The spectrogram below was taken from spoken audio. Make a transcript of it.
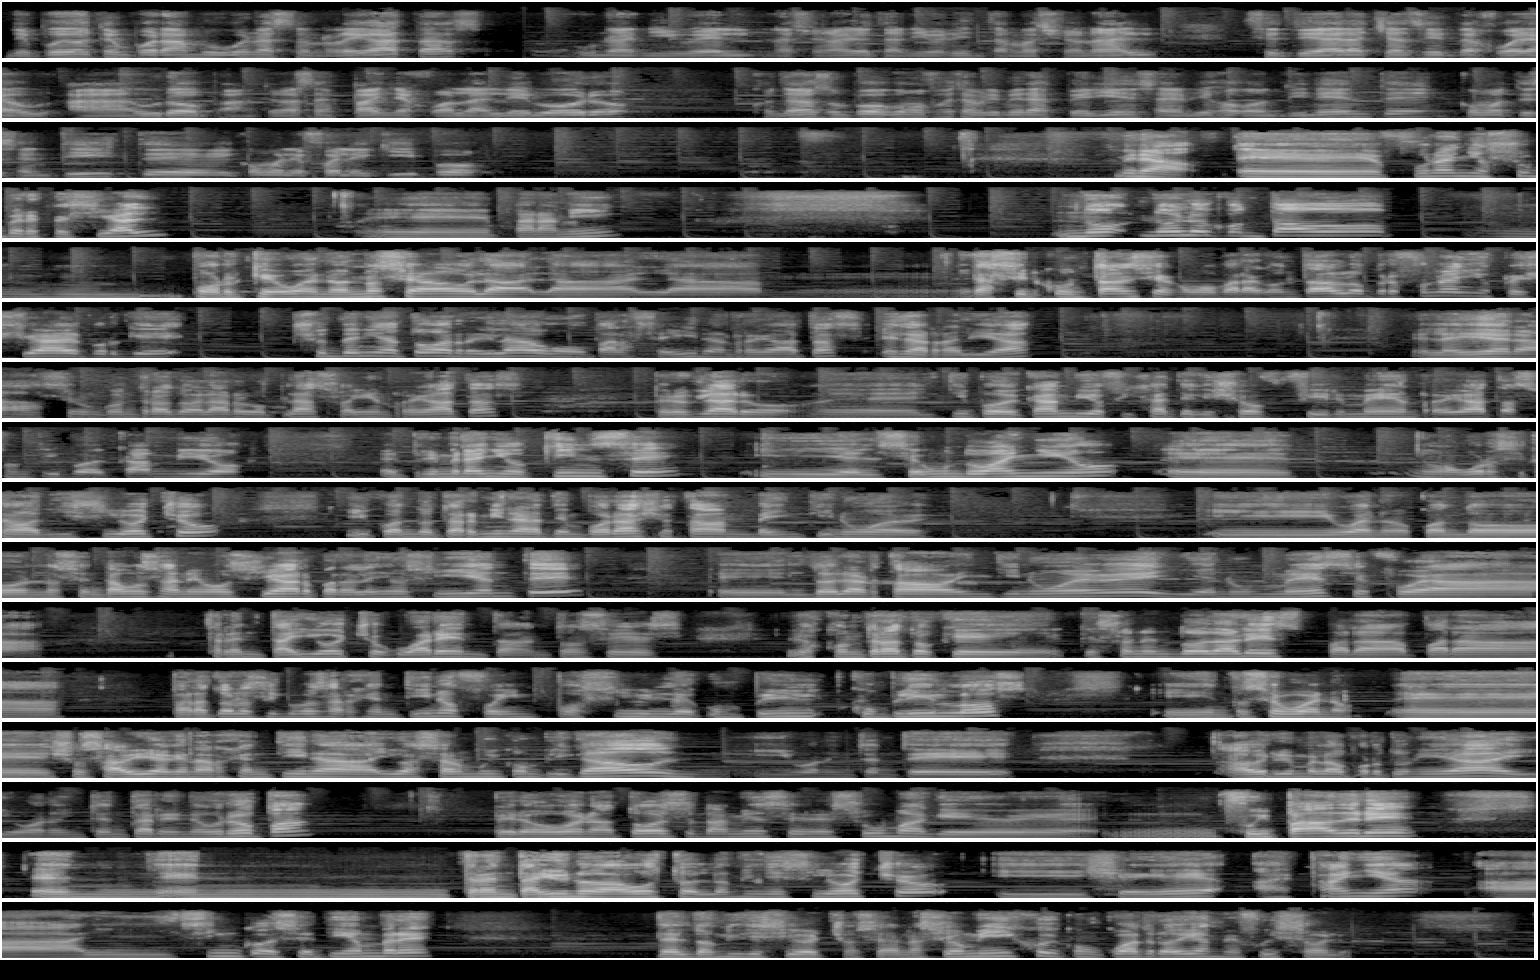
Después de dos temporadas muy buenas en regatas, una a nivel nacional y otra a nivel internacional, se te da la chance de irte a jugar a, Europa. Te vas a España a jugar la Lev Oro. Contanos un poco cómo fue esta primera experiencia en el viejo continente, cómo te sentiste, cómo le fue al equipo. Mira, eh, fue un año súper especial eh, para mí. No, no lo he contado mm, porque, bueno, no se ha dado la, la, la circunstancia como para contarlo, pero fue un año especial porque yo tenía todo arreglado como para seguir en regatas, es la realidad. Eh, la idea era hacer un contrato a largo plazo ahí en regatas, pero claro, eh, el tipo de cambio, fíjate que yo firmé en regatas un tipo de cambio el primer año 15 y el segundo año, eh, no me acuerdo si estaba 18, y cuando termina la temporada ya estaban 29. Y bueno, cuando nos sentamos a negociar para el año siguiente, el dólar estaba a 29 y en un mes se fue a, 38, 40. Entonces, los contratos que, son en dólares para, para, todos los equipos argentinos fue imposible cumplir, cumplirlos. Y entonces, bueno, eh, yo sabía que en Argentina iba a ser muy complicado y, bueno, intenté abrirme la oportunidad y, bueno, intentar en Europa. Pero bueno, a todo eso también se le suma que mm, fui padre en, en 31 de agosto del 2018 y llegué a España al 5 de septiembre del 2018. O sea, nació mi hijo y con cuatro días me fui solo.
